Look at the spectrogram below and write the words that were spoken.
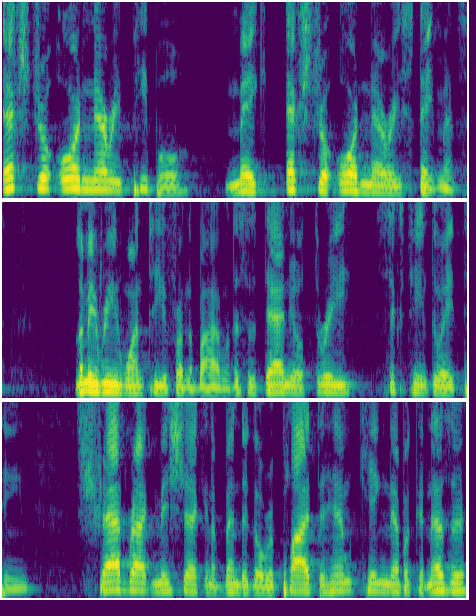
Extraordinary people make extraordinary statements. Let me read one to you from the Bible. This is Daniel 3 16 through 18. Shadrach, Meshach, and Abednego replied to him, King Nebuchadnezzar,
